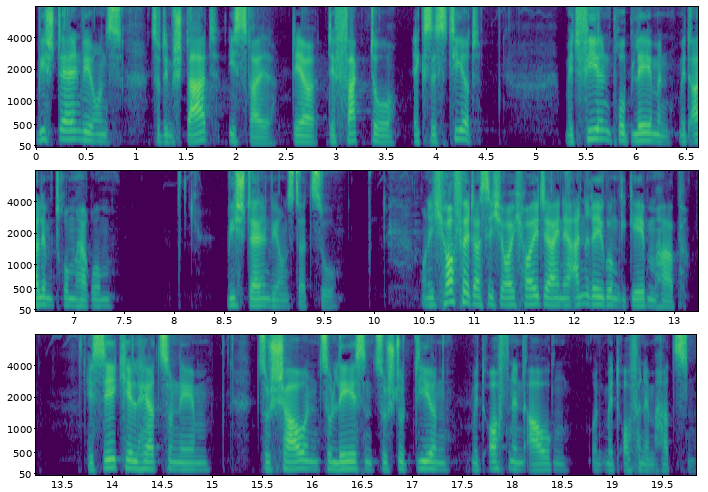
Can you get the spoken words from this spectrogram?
Wie stellen wir uns zu dem Staat Israel, der de facto existiert, mit vielen Problemen, mit allem drumherum? Wie stellen wir uns dazu? Und ich hoffe, dass ich euch heute eine Anregung gegeben habe, Ezekiel herzunehmen, zu schauen, zu lesen, zu studieren mit offenen Augen und mit offenem Herzen.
